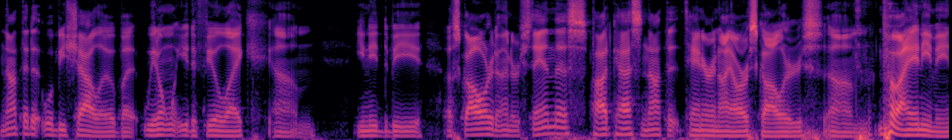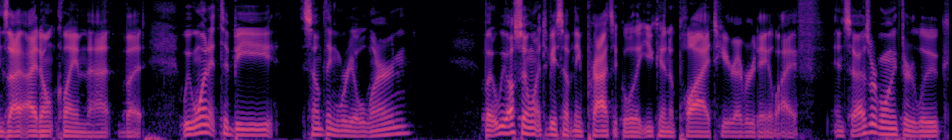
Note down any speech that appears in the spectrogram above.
Not that it will be shallow, but we don't want you to feel like um, you need to be a scholar to understand this podcast. Not that Tanner and I are scholars um, by any means. I, I, don't claim that, but we want it to be something where you'll learn, but we also want it to be something practical that you can apply to your everyday life. And so, as we're going through Luke,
